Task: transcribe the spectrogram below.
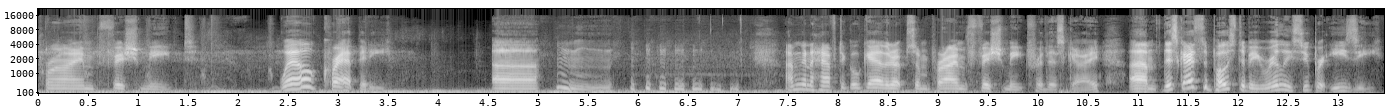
prime fish meat. Well, crappity. Uh, hmm. I'm gonna have to go gather up some prime fish meat for this guy. Um, this guy's supposed to be really super easy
